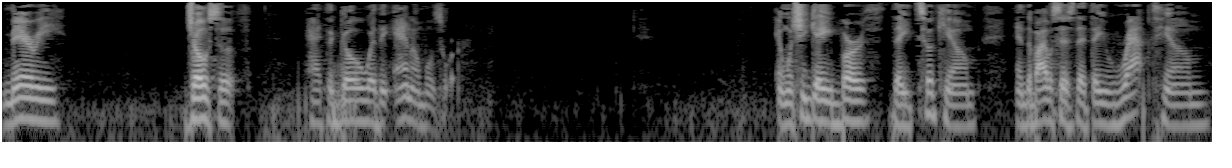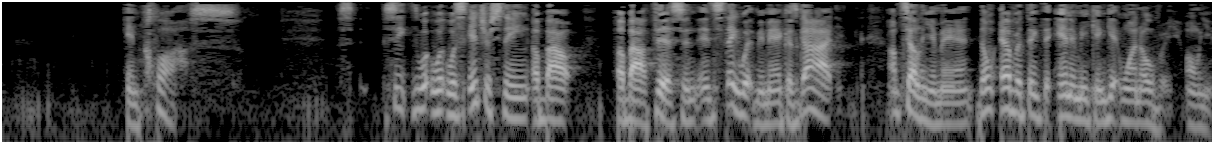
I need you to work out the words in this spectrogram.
Mary, Joseph had to go where the animals were. And when she gave birth, they took him, and the Bible says that they wrapped him in cloths. See, what, what's interesting about about this, and, and stay with me, man, because God, I'm telling you, man, don't ever think the enemy can get one over you, on you,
